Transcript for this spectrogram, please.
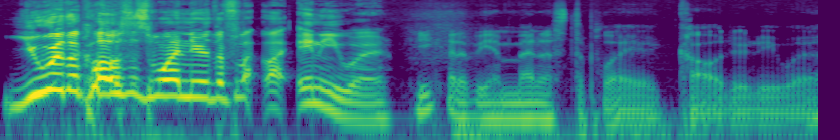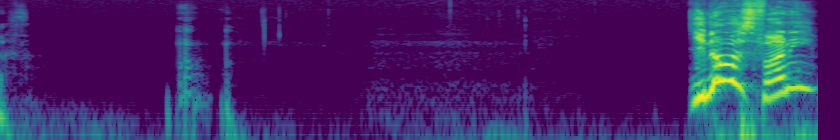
You were the closest one near the flag. Like, anyway, You got to be a menace to play Call of Duty with. you know what's funny?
